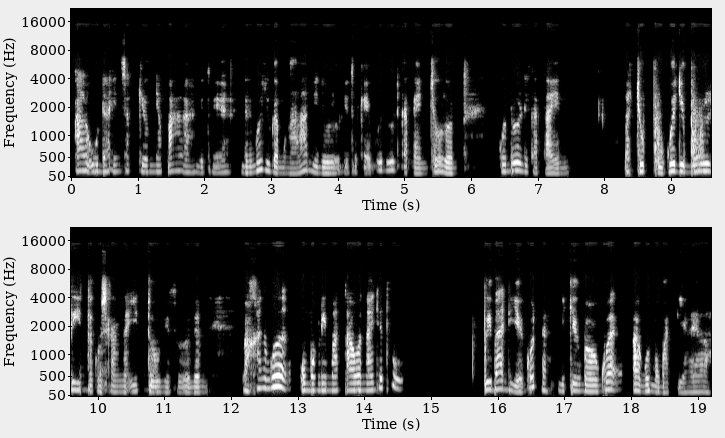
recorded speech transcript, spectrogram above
kalau udah insecure-nya parah gitu ya dan gue juga mengalami dulu gitu kayak gue dulu dikatain culun gue dulu dikatain cupu gue dibully terus karena itu gitu loh. Dan bahkan gue umur lima tahun aja tuh pribadi ya gue udah mikir bahwa gue ah gue mau mati ya lah.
